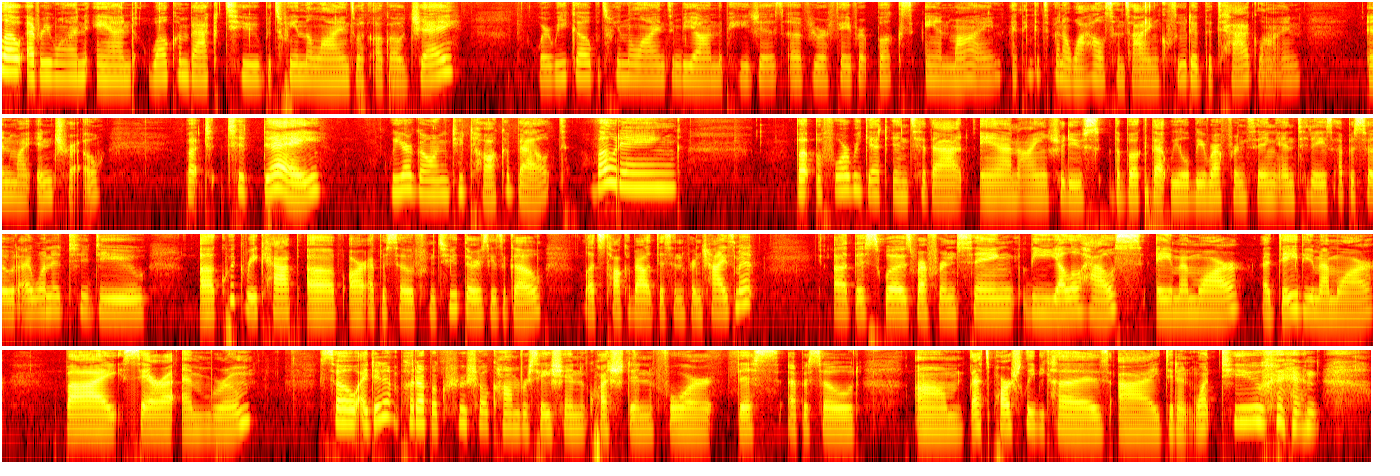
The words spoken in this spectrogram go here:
Hello, everyone, and welcome back to Between the Lines with Ogo J, where we go between the lines and beyond the pages of your favorite books and mine. I think it's been a while since I included the tagline in my intro, but today we are going to talk about voting. But before we get into that and I introduce the book that we will be referencing in today's episode, I wanted to do a quick recap of our episode from two Thursdays ago. Let's talk about disenfranchisement. Uh, this was referencing The Yellow House, a memoir, a debut memoir by Sarah M. Broom. So I didn't put up a crucial conversation question for this episode. Um, that's partially because I didn't want to, and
